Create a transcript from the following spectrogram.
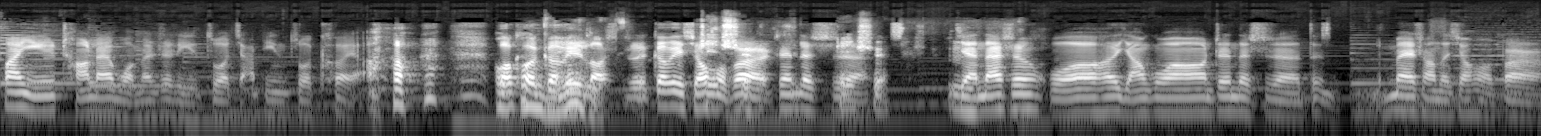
欢迎常来我们这里做嘉宾做客呀，包括各位老师、各位小伙伴儿，真的是简单生活和阳光真的是都麦上的小伙伴儿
